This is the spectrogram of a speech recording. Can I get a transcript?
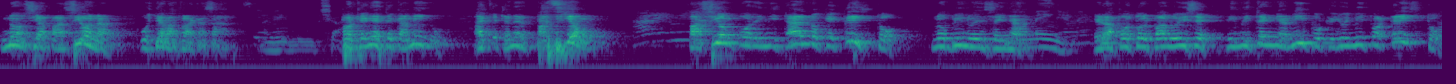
no se apasiona, usted va a fracasar. Porque en este camino hay que tener pasión. Pasión por imitar lo que Cristo nos vino a enseñar. El apóstol Pablo dice, imítenme a mí porque yo imito a Cristo.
